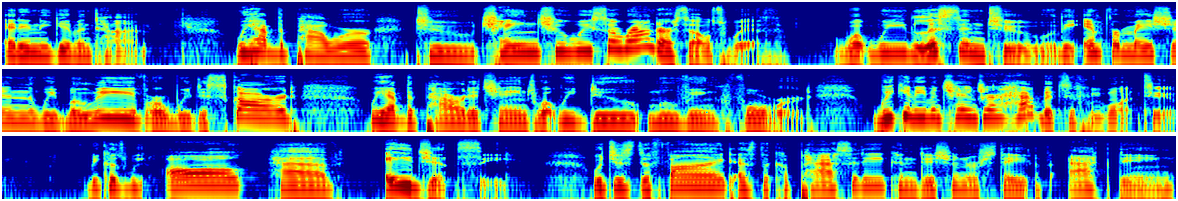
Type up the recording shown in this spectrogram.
at any given time. We have the power to change who we surround ourselves with what we listen to, the information we believe or we discard. We have the power to change what we do moving forward. We can even change our habits if we want to, because we all have agency, which is defined as the capacity, condition, or state of acting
